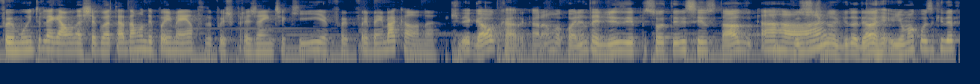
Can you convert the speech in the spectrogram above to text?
Foi muito legal, ela chegou até a dar um depoimento depois pra gente aqui, foi, foi bem bacana. Que legal, cara, caramba, 40 dias e a pessoa teve esse resultado uhum. positivo na vida dela, e é uma coisa que deve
